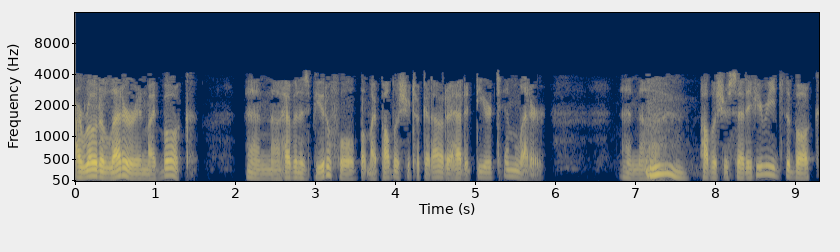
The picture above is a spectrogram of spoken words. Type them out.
I wrote a letter in my book, and uh, Heaven is Beautiful, but my publisher took it out. I had a Dear Tim letter. And uh, Mm. publisher said, if he reads the book,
